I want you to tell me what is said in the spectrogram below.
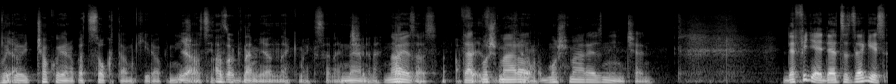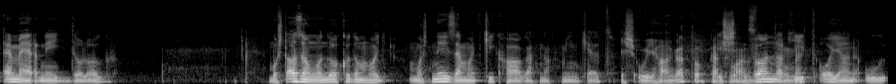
hogy, Ja. hogy csak olyanokat szoktam kirakni. és Ja, azt hittem, azok nem jönnek meg szerencsére. Nem. Na ez az. A Tehát most már, a, most már ez nincsen. De figyelj, de ez az egész MR4 dolog, most azon gondolkodom, hogy most nézem, hogy kik hallgatnak minket, És új hallgatókat és vannak be? itt olyan új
